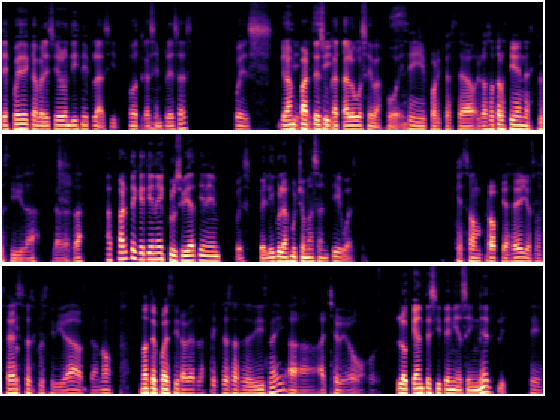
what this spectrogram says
después de que aparecieron Disney Plus y otras empresas, pues gran Sí, parte de su sí, catálogo se bajó. ¿eh? sí, porque o sea, los otros tienen exclusividad, la verdad. Aparte que tiene exclusividad, tienen pues películas mucho más antiguas. que son propias de ellos, o sea, es su exclusividad, o sea, no, no te puedes ir a ver las princesas de Disney a HBO. Lo que antes sí tenías en Netflix. Sí,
